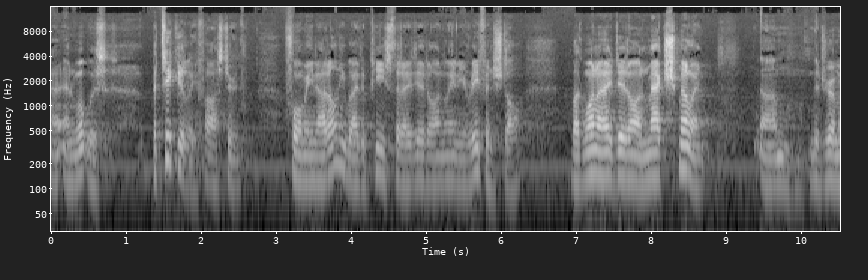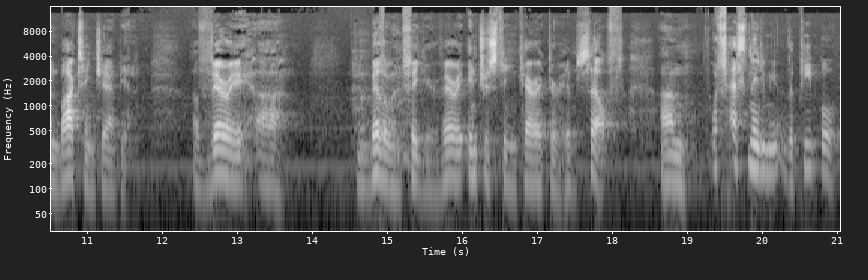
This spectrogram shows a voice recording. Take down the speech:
and what was particularly fostered for me not only by the piece that I did on Leni Riefenstahl, but one I did on Max Schmeling, um, the German boxing champion. A very uh, ambivalent figure, very interesting character himself. Um, what fascinated me the people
